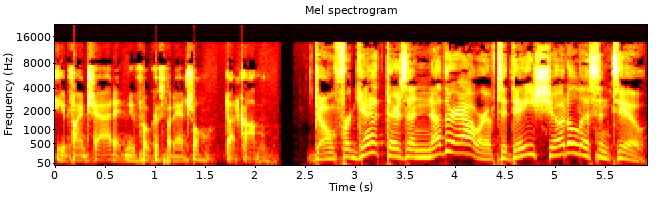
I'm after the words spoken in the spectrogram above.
You can find Chad at newfocusfinancial.com. Don't forget, there's another hour of today's show to listen to.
